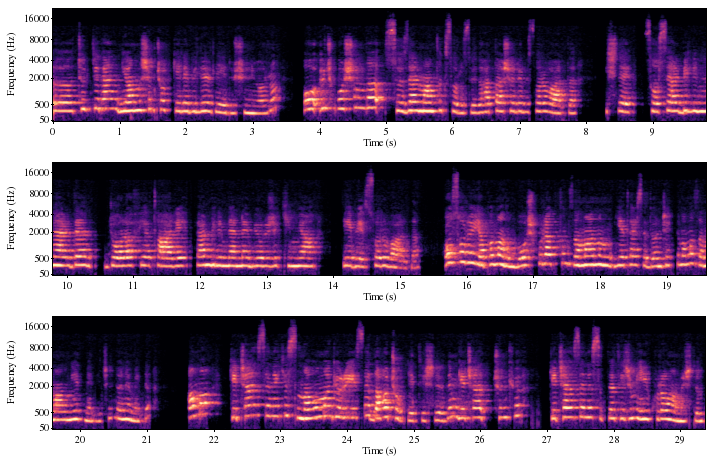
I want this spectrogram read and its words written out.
Ee, Türkçeden yanlışım çok gelebilir diye düşünüyorum. O üç boşunda sözel mantık sorusuydu. Hatta şöyle bir soru vardı. İşte sosyal bilimlerden coğrafya, tarih, fen bilimlerine biyoloji, kimya diye bir soru vardı. O soruyu yapamadım. Boş bıraktım. Zamanım yeterse dönecektim ama zamanım yetmediği için dönemedim. Ama geçen seneki sınavıma göre ise daha çok yetiştirdim. Geçen çünkü geçen sene stratejimi iyi kuramamıştım.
